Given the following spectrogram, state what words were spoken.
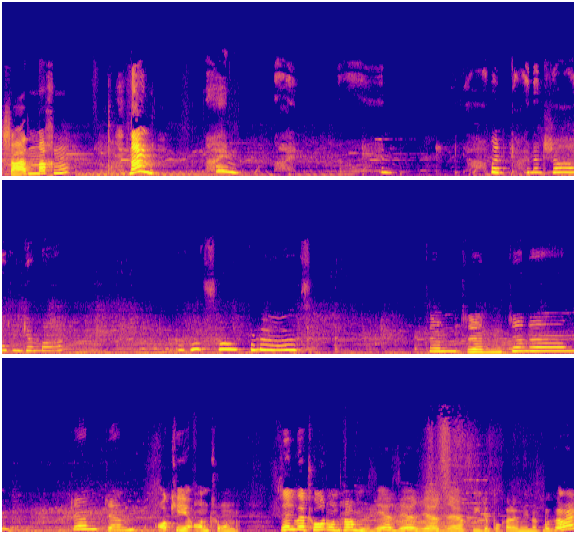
Schaden machen. Nein! Nein! Nein! Nein! Ich habe keinen Schaden gemacht. Das ist so blöd. Dun, dun, dun, dun. Dun, dun. Okay, und schon sind wir tot und haben sehr, sehr, sehr, sehr viele Pokale minus bekommen.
